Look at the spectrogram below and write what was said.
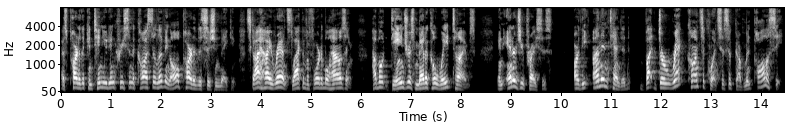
as part of the continued increase in the cost of living, all part of decision making. Sky high rents, lack of affordable housing. How about dangerous medical wait times? And energy prices are the unintended but direct consequences of government policy.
